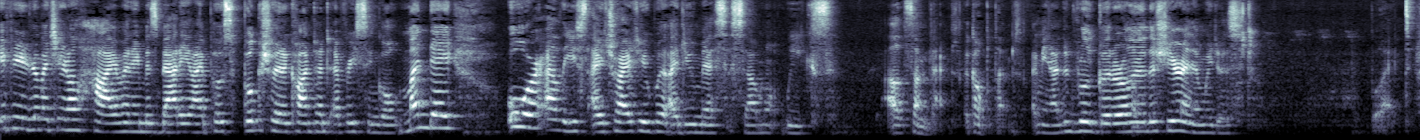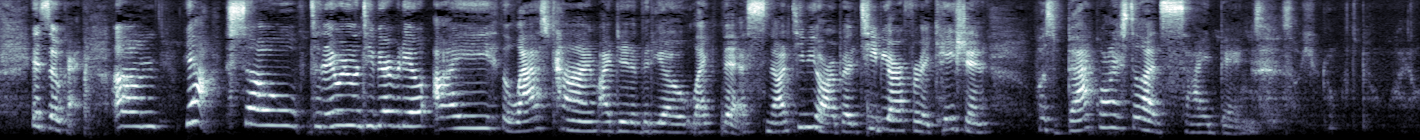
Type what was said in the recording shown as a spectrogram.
If you're new to my channel, hi, my name is Madi and I post book related content every single Monday, or at least I try to, but I do miss some weeks, uh, sometimes, a couple times. I mean, I did really good earlier this year and then we just, it's okay. Um, yeah, so today we're doing a TBR video. I, the last time I did a video like this, not a TBR, but a TBR for vacation, was back when I still had side bangs. So you know it's been a while.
